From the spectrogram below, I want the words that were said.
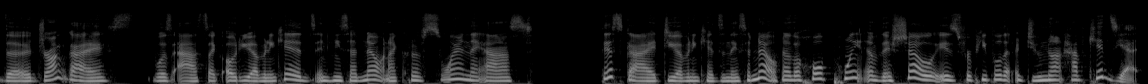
the drunk guy was asked, like, "Oh, do you have any kids?" and he said no. And I could have sworn they asked this guy, "Do you have any kids?" and they said no. Now the whole point of this show is for people that do not have kids yet.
